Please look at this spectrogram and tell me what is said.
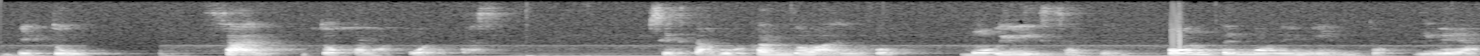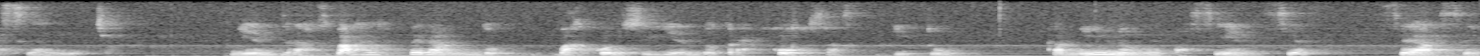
ve tú, sal y toca las puertas. Si estás buscando algo, movilízate, ponte en movimiento y ve hacia ello. Mientras vas esperando, vas consiguiendo otras cosas y tu camino de paciencia se hace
